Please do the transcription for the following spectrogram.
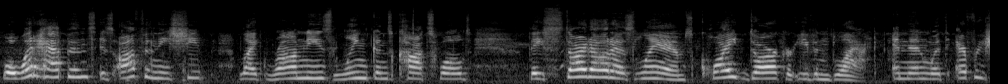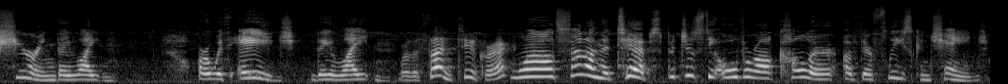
Well, what happens is often these sheep, like Romneys, Lincolns, Cotswolds, they start out as lambs, quite dark or even black, and then with every shearing they lighten. Or with age, they lighten. Or the sun too, correct? Well, not on the tips, but just the overall color of their fleece can change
